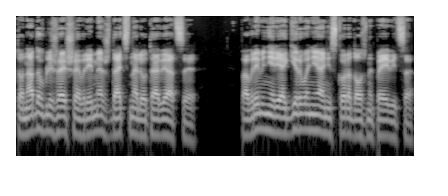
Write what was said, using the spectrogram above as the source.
то надо в ближайшее время ждать налета авиации. По времени реагирования они скоро должны появиться.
